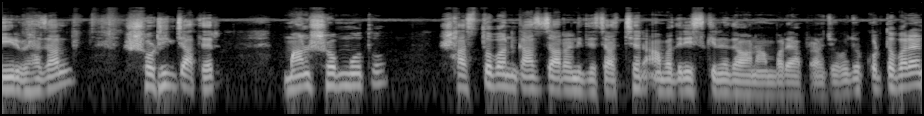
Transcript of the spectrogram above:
নির্ভেজাল, সঠিক জাতের, মানসম্মত, স্বাস্থ্যবান গাছ যারা নিতে চাচ্ছেন, আমাদের স্ক্রিনে দেওয়া নাম্বারে আপনারা যোগাযোগ করতে পারেন।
